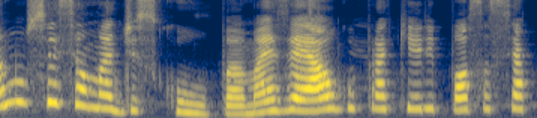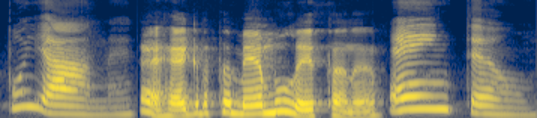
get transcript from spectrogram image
eu não sei se é uma desculpa, mas é algo para que ele possa se apoiar, né? É, regra também é muleta, né? É, então.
